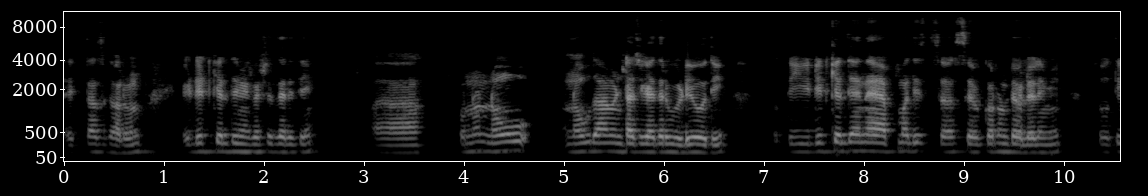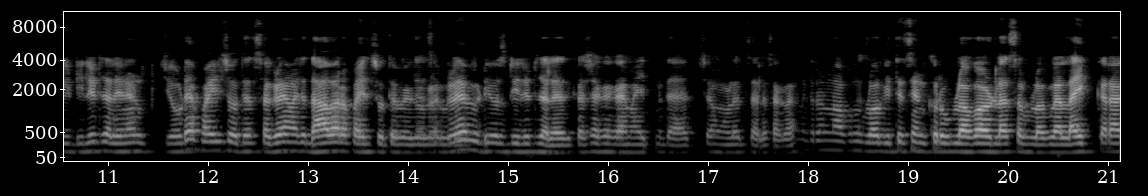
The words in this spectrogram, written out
एक तास घालून. एडिट केली ती मी कशी तरी ती. पूर्ण नऊ नऊ दहा मिनटाची काहीतरी व्हिडिओ होती. ती एडिट केली ती आणि ॲपमध्येच सेव्ह करून ठेवलेली मी. सो ती डिलीट झालेली आणि जेवढ्या फाईल्स होत्या सगळ्या माझ्या दहा बारा फाईल्स होत्या वेगवेगळ्या. सगळ्या व्हिडिओज डिलीट झाल्या कशा काय काय माहीत नाही. त्या ॲपच्यामुळेच झालं सगळं. मित्रांनो आपण ब्लॉग इथे सेंड करू. ब्लॉग आवडला असेल ब्लॉगला लाईक करा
